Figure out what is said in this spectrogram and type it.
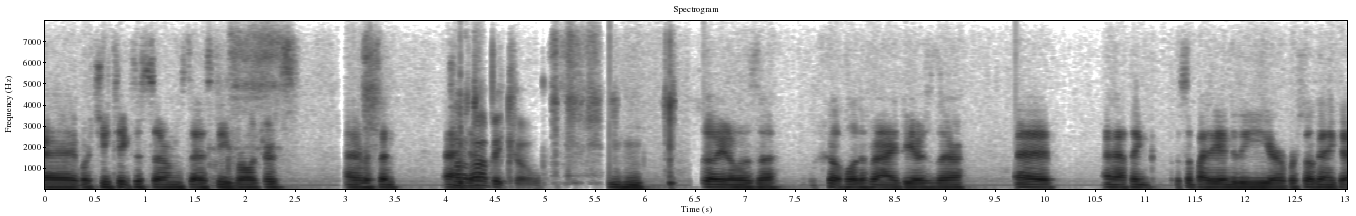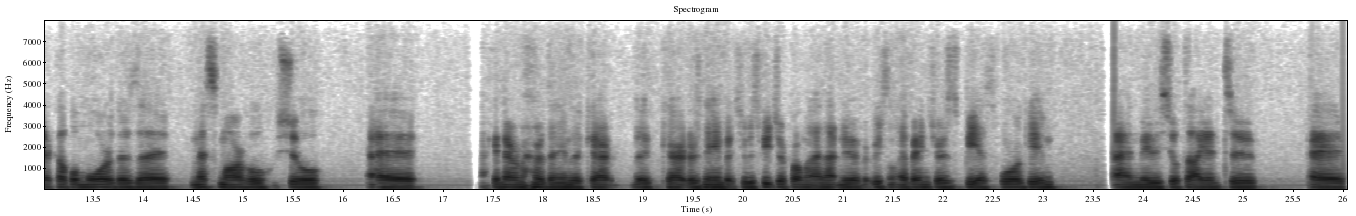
uh, where she takes the serum instead of Steve Rogers and everything. And, oh, uh, that'd be cool. hmm So you know, there's a couple of different ideas there, uh, and I think so by the end of the year we're still going to get a couple more. There's a Miss Marvel show. Uh, I can never remember the name of the char- the character's name, but she was featured prominently in that new recent Avengers PS4 game, and maybe she'll tie into uh,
